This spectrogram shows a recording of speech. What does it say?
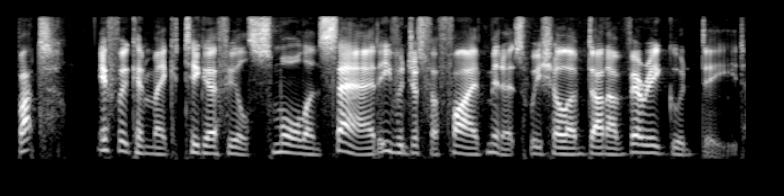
But if we can make Tigger feel small and sad, even just for five minutes, we shall have done a very good deed.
